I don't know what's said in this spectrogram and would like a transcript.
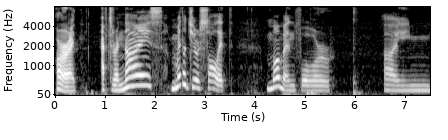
Alright, after a nice Metal Gear Solid moment for um,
